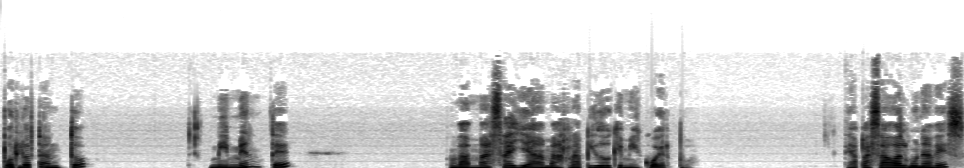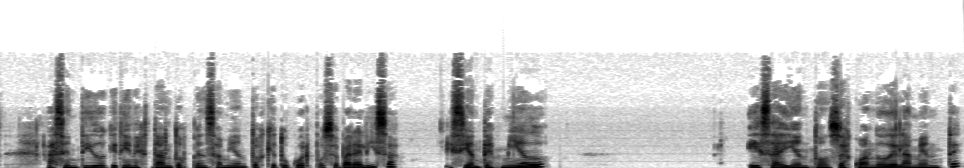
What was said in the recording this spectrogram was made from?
por lo tanto, mi mente va más allá, más rápido que mi cuerpo. ¿Te ha pasado alguna vez? ¿Has sentido que tienes tantos pensamientos que tu cuerpo se paraliza y sientes miedo? Es ahí entonces cuando de la mente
